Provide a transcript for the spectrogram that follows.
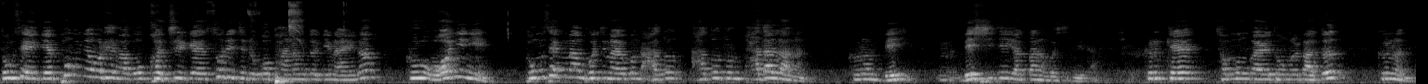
동생에게 폭력을 행하고 거칠게 소리 지르고 반항적인 아이는 그 원인이 동생만 보지 말고 나도 나도 좀 봐달라는 그런 메, 메시지였다는 것입니다. 그렇게 전문가의 도움을 받은 그는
